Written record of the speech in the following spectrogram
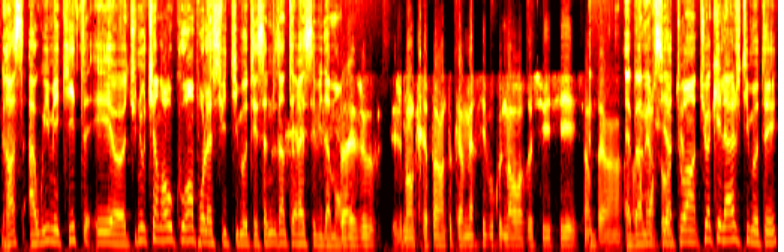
grâce à We Make It et euh, tu nous tiendras au courant pour la suite Timothée, ça nous intéresse évidemment. Bah, je je manquerai pas. En tout cas, merci beaucoup de m'avoir reçu ici. Un- Eh ben merci à toi. Tu as quel âge Timothée?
